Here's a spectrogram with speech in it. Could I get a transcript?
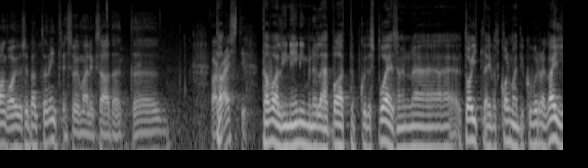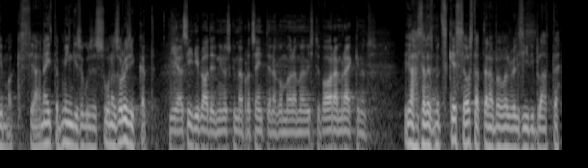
pangahoiuse pealt on intress võimalik saada, et väga ta, hästi. tavaline inimene läheb, vaatab, kuidas poes on äh, toit läinud kolmandiku võrra kallimaks ja näitab mingisuguses suunas rusikat. ja CD-plaadid miinus kümme protsenti, nagu me oleme vist juba varem rääkinud. jah, selles mõttes, kes ostab tänapäeval veel CD-plaate?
